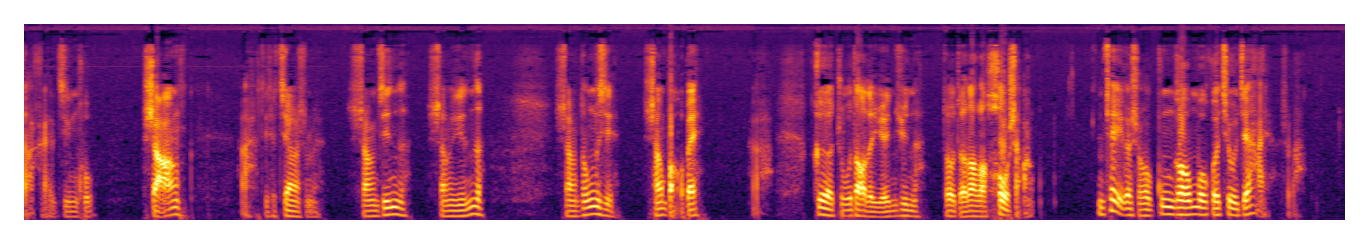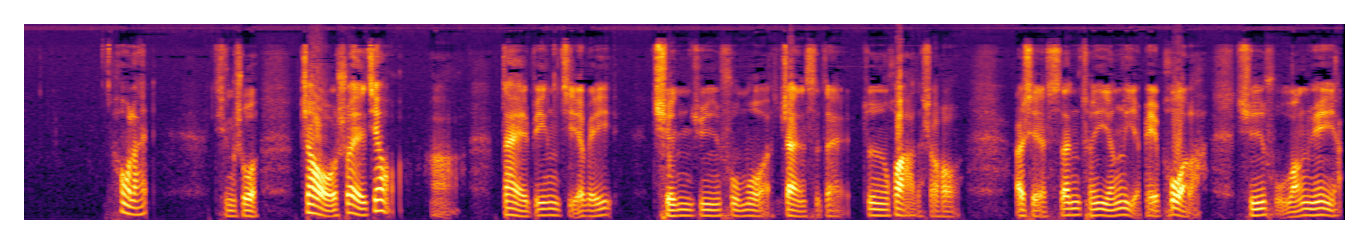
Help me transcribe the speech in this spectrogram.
打开金库，赏啊，这些将士们赏金子。赏银子，赏东西，赏宝贝，啊，各诸道的援军呢，都得到了厚赏。这个时候功高莫过救驾呀，是吧？后来听说赵帅教啊带兵解围，全军覆没，战死在遵化的时候，而且三屯营也被破了，巡抚王元雅、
